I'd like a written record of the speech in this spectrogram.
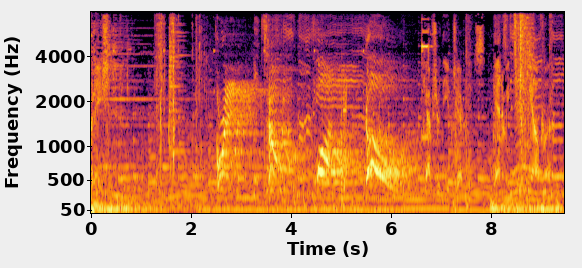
determination. Three, two, one, go! Capture the objectives. Enemy taking Alpha.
